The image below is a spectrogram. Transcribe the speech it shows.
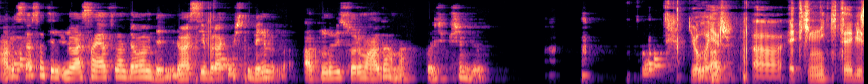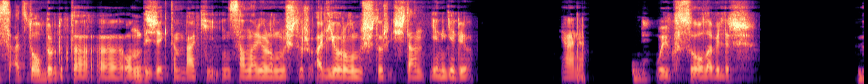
Abi istersen senin üniversite hayatından devam edelim. Üniversiteyi bırakmıştın. Benim aklımda bir soru vardı ama Barış bir şey mi diyorsun? Yok hayır. Ee, etkinlikte bir saat doldurduk da e, onu diyecektim. Belki insanlar yorulmuştur. Ali yorulmuştur. işten yeni geliyor. Yani uykusu olabilir.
